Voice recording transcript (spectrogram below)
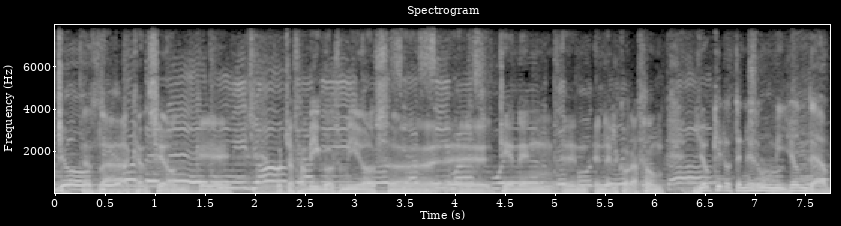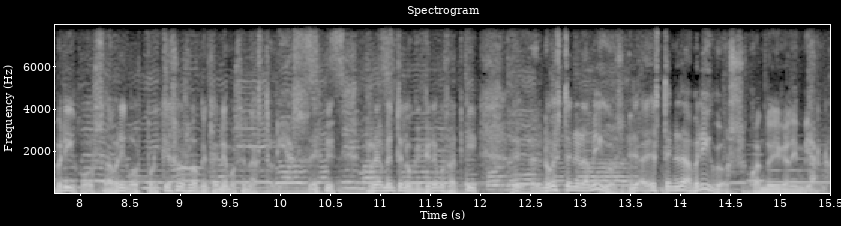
Esta es la canción que muchos amigos míos eh, eh, tienen en, en el corazón. Yo quiero tener un millón de abrigos, abrigos, porque eso es lo que tenemos en Asturias. Realmente lo que queremos aquí eh, no es tener amigos, es tener abrigos cuando llega el invierno.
